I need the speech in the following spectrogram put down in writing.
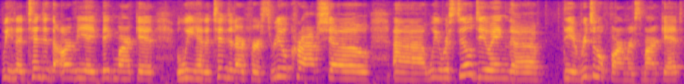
We had attended the RVA Big Market. We had attended our first real craft show. Uh, we were still doing the the original farmers market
